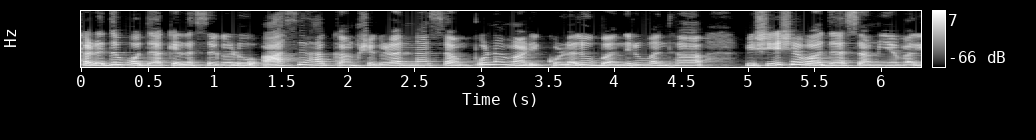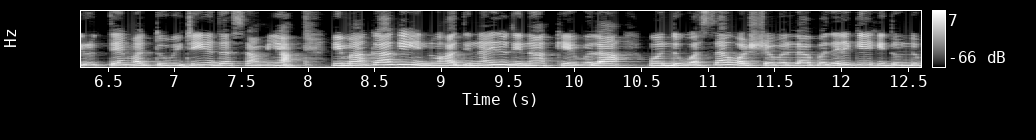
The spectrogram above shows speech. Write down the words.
ಕಳೆದು ಹೋದ ಕೆಲಸಗಳು, ಆಸೆ ಆಕಾಂಕ್ಷೆಗಳನ್ನು ಸಂಪೂರ್ಣ ಮಾಡಿಕೊಳ್ಳಲು ಬಂದಿರುವಂತಹ ವಿಶೇಷವಾದ ಸಮಯವಾಗಿರುತ್ತೆ ಮತ್ತು ವಿಜಯದ ಸಮಯ. ನಿಮಗಾಗಿ ಇನ್ನು ಹದಿನೈದು ದಿನ ಕೇವಲ ಒಂದು ಹೊಸ ವರ್ಷವಲ್ಲ. ಬದಲಿಗೆ ಇದೊಂದು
